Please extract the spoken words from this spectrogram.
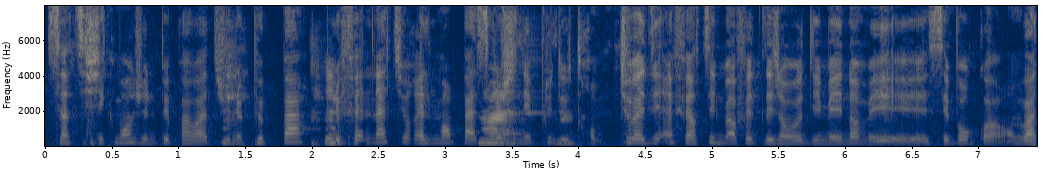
scientifiquement, je ne peux pas avoir, je ne peux pas le faire naturellement parce que je n'ai plus de trompes. Tu vas dire infertile, mais en fait, les gens vont dire, mais non, mais c'est bon, quoi. On va,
